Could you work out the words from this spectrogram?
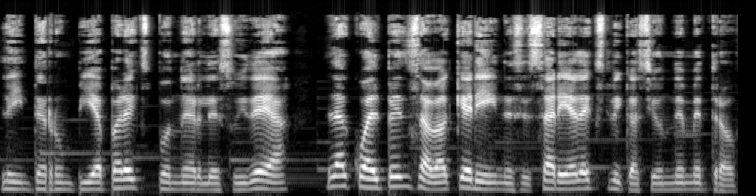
le interrumpía para exponerle su idea, la cual pensaba que haría innecesaria la explicación de Metrov.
